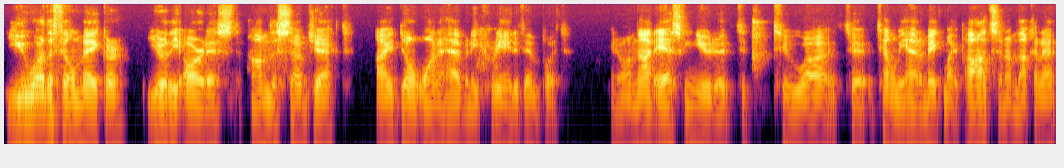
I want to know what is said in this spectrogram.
you are the filmmaker, you're the artist, I'm the subject. I don't want to have any creative input. You know, I'm not asking you to to to uh, to tell me how to make my pots, and I'm not going to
